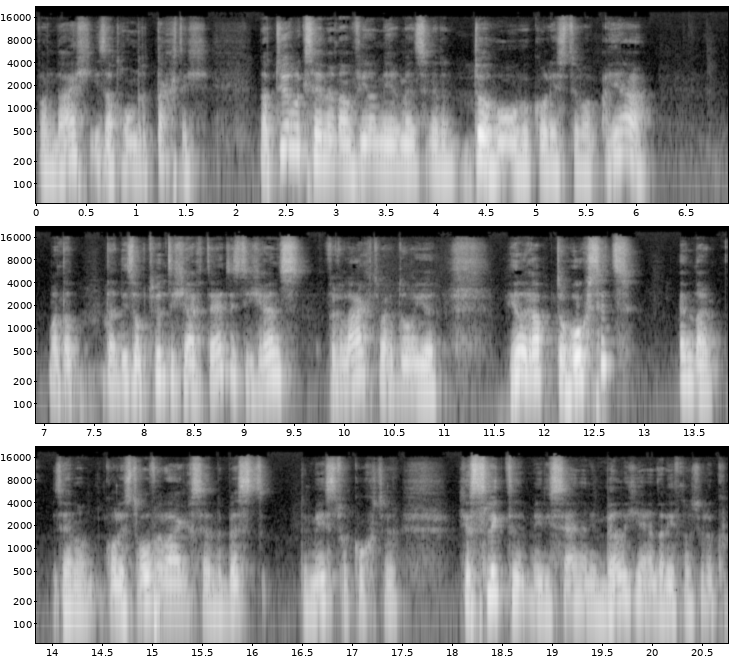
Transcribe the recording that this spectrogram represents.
Vandaag is dat 180. Natuurlijk zijn er dan veel meer mensen met een te hoge cholesterol. Ah ja, maar dat, dat is op 20 jaar tijd is die grens verlaagd, waardoor je heel rap te hoog zit. En dan zijn dan cholesterolverlagers zijn de, best, de meest verkochte geslikte medicijnen in België. En dat heeft natuurlijk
